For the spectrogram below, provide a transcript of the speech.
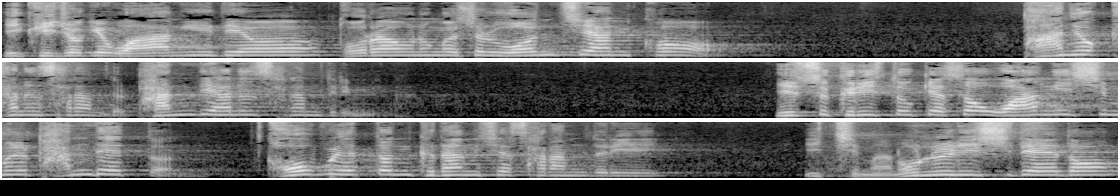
이 귀족이 왕이 되어 돌아오는 것을 원치 않고 반역하는 사람들, 반대하는 사람들입니다. 예수 그리스도께서 왕이심을 반대했던, 거부했던 그 당시의 사람들이 있지만 오늘 이 시대에도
